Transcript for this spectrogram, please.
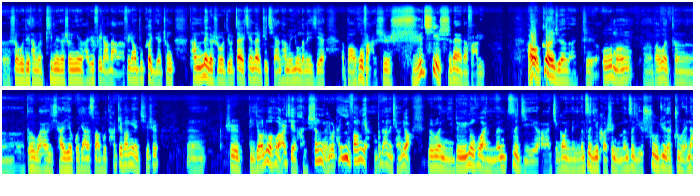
呃社会对他们批评的声音还是非常大的，非常不客气的称他们那个时候就是在现在之前他们用的那些保护法是石器时代的法律。而我个人觉得呢，这欧盟嗯，包括他德国还有其他一些国家的司法部，他这方面其实嗯。是比较落后，而且很生硬。就是他一方面不断的强调，就是说你对于用户啊，你们自己啊，警告你们，你们自己可是你们自己数据的主人呐，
